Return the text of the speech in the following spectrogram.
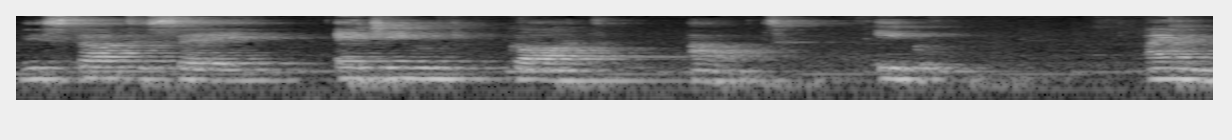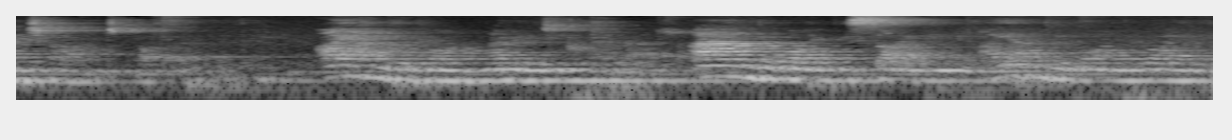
We start to say, edging God out, ego. I am in charge of everything. I am the one managing the life. I am the one deciding. I am the one writing.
